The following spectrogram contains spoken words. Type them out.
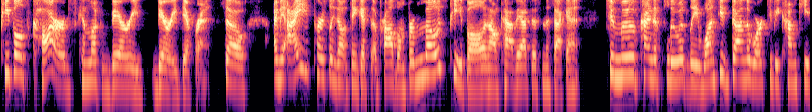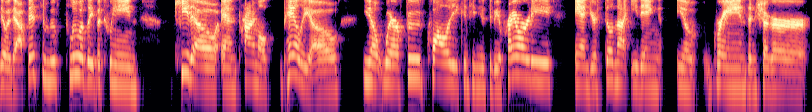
people's carbs can look very, very different. So, I mean, I personally don't think it's a problem for most people, and I'll caveat this in a second, to move kind of fluidly once you've done the work to become keto adapted, to move fluidly between keto and primal paleo, you know, where food quality continues to be a priority and you're still not eating, you know, grains and sugar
